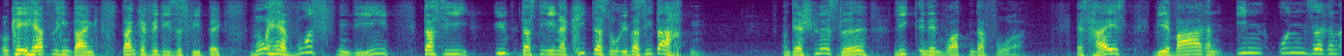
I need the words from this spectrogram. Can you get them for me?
Okay, herzlichen Dank. Danke für dieses Feedback. Woher wussten die, dass, sie, dass die Inakiter so über sie dachten? Und der Schlüssel liegt in den Worten davor. Es heißt, wir waren in unseren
